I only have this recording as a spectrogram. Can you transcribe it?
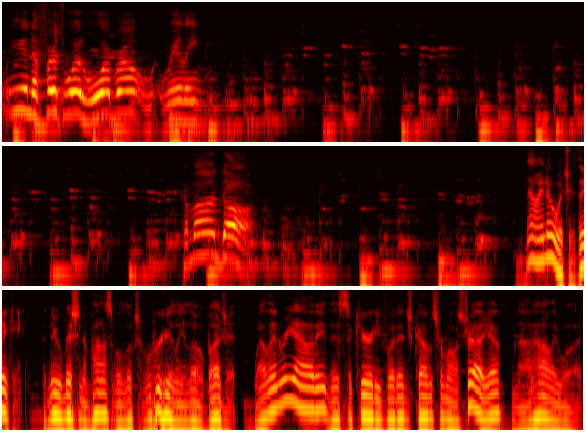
We in the First World War, bro? R- Really? Come on, dog. Now, I know what you're thinking. The new Mission Impossible looks really low budget. Well, in reality, this security footage comes from Australia, not Hollywood.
